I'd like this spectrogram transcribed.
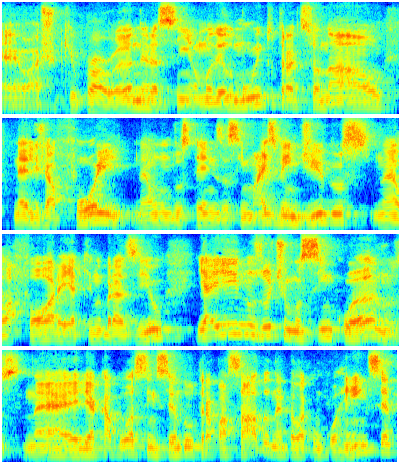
É, eu acho que o Pro Runner assim é um modelo muito tradicional, né? Ele já foi, né, um dos tênis assim mais vendidos, né, lá fora e aqui no Brasil. E aí nos últimos cinco anos, né, ele acabou assim sendo ultrapassado, né, pela concorrência.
